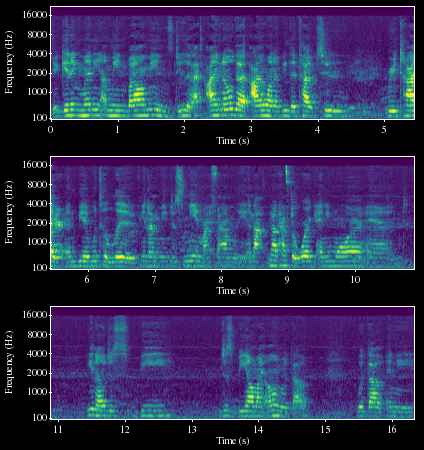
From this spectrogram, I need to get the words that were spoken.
you're getting money, I mean, by all means do that. I know that I want to be the type to retire and be able to live, you know what I mean, just me and my family and not not have to work anymore and you know, just be just be on my own without without any,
